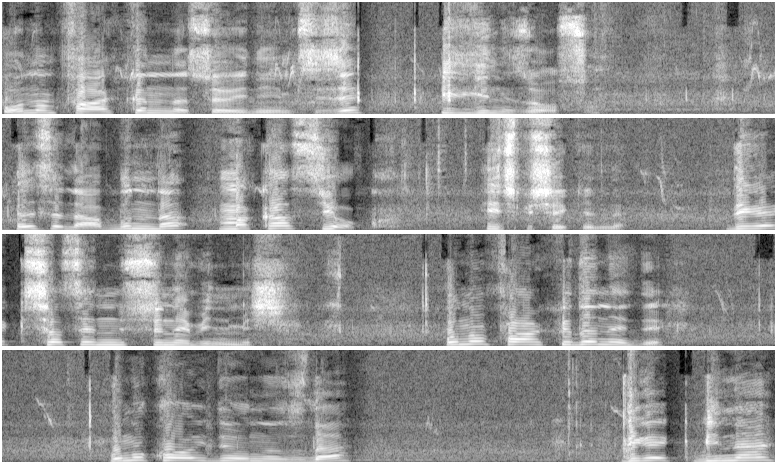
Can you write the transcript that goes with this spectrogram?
Onun farkını da söyleyeyim size. Bilginiz olsun. Mesela bunda makas yok. Hiçbir şekilde. Direkt şasenin üstüne binmiş. Bunun farkı da nedir? Bunu koyduğunuzda direkt biner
